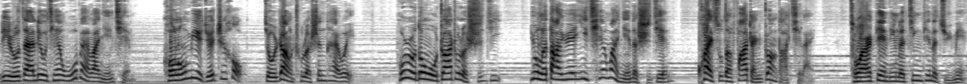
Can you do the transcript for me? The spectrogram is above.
例如在六千五百万年前，恐龙灭绝之后，就让出了生态位，哺乳动物抓住了时机，用了大约一千万年的时间，快速的发展壮大起来，从而奠定了今天的局面。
